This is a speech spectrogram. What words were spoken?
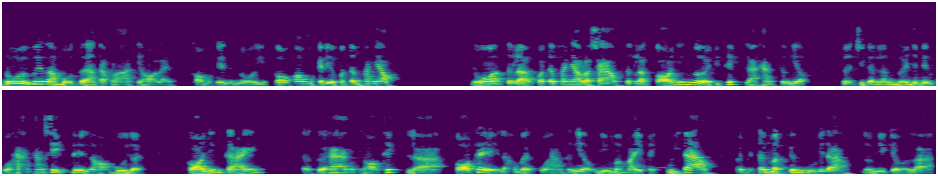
đối với cả mỗi cửa hàng tạp hóa thì họ lại có một cái nỗi có có một cái điều quan tâm khác nhau. Đúng không ạ? Tức là quan tâm khác nhau là sao? Tức là có những người thì thích là hàng thương hiệu. Tức chỉ cần là người nhân viên của hãng hãng xịn đến là họ vui rồi. Có những cái ờ, cửa hàng thì họ thích là có thể là không phải của hãng thương hiệu nhưng mà mày phải quý tao mày phải thân mật gần gũi với tao. Giống như kiểu là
